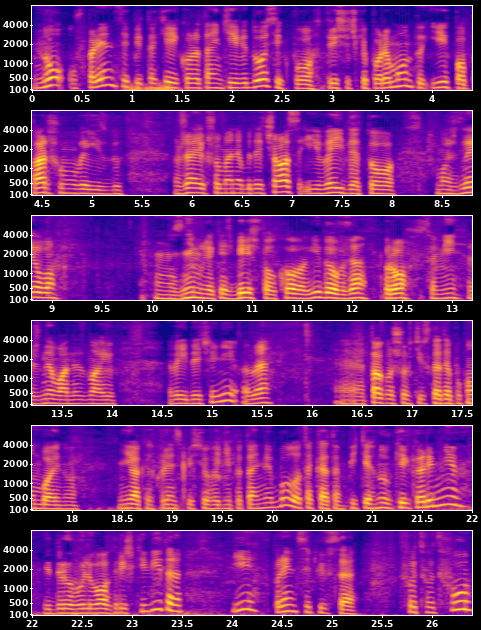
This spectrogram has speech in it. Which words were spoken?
Ну, в принципі, такий коротенький відосик по трішечки по ремонту і по першому виїзду. Вже якщо в мене буде час і вийде, то можливо знімлю якесь більш толкове відео вже про самі жнива. Не знаю, вийде чи ні, але е, також хотів сказати по комбайну. Ніяких, в принципі, сьогодні питань не було. Таке там підтягнув кілька ремнів, відрегулював трішки вітер, і, в принципі, все. Тфу-тфу-тфу.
